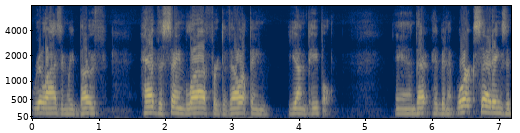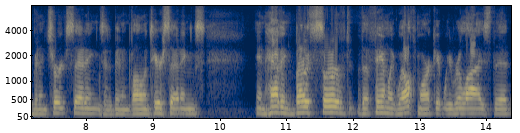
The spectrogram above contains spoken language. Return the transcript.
realizing we both had the same love for developing young people and that had been at work settings had been in church settings had been in volunteer settings. And having both served the family wealth market we realized that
